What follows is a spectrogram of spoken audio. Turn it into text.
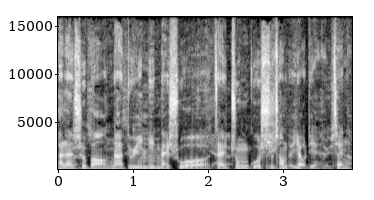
阿兰社报，那对于您来说，在中国市场的要点在哪？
